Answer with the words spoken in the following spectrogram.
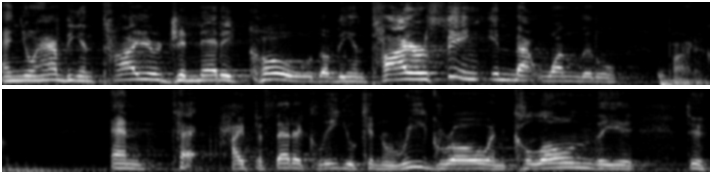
and you have the entire genetic code of the entire thing in that one little particle. And te- hypothetically, you can regrow and clone the, to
